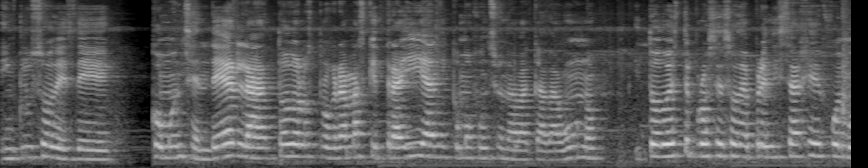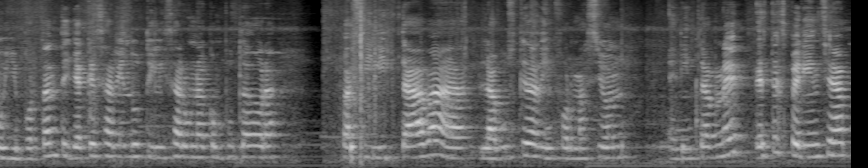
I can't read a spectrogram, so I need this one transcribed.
Incluso desde cómo encenderla, todos los programas que traían y cómo funcionaba cada uno. Y todo este proceso de aprendizaje fue muy importante, ya que sabiendo utilizar una computadora facilitaba la búsqueda de información en internet. Esta experiencia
